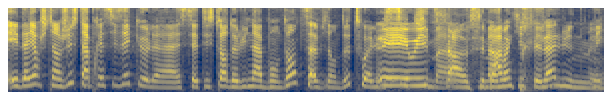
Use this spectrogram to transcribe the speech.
et d'ailleurs, je tiens juste à préciser que la- cette histoire de lune abondante, ça vient de toi, Lucie. Et qui oui, c'est pas moi qui fais la lune, Mais mais.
